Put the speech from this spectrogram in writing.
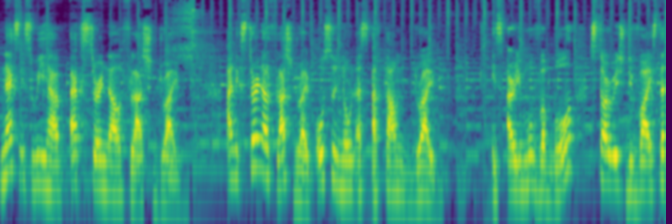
Next is we have external flash drive. An external flash drive, also known as a thumb drive, is a removable storage device that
